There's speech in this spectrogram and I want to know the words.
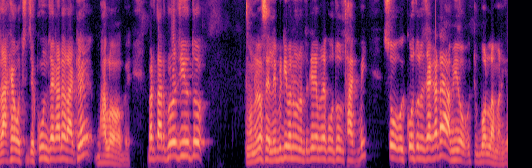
রাখা উচিত, যে কোন জায়গাটা রাখলে ভালো হবে। বাট তারপরে যেহেতু ওনারা সেলিব্রিটি মানে ওনাদেরকে আমাদের কৌতূহল থাকবেই। সো ওই কৌতূহলের জায়গাটা আমিও একটু বললাম আর কি।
